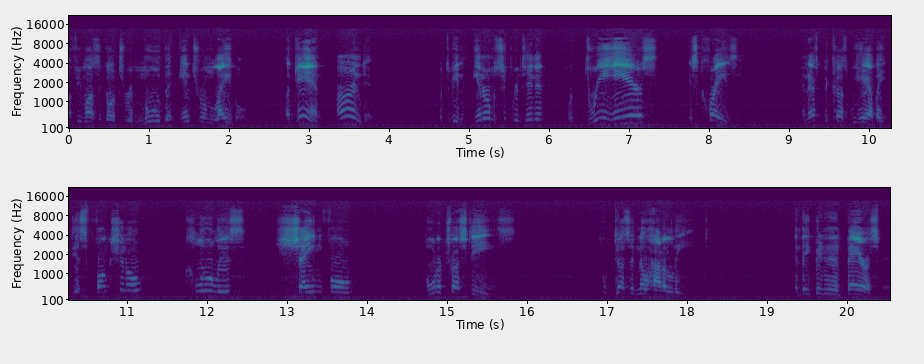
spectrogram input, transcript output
a few months ago to remove the interim label. Again, earned it. But to be an interim superintendent for three years is crazy. And that's because we have a dysfunctional, clueless, shameful board of trustees who doesn't know how to lead. And they've been an embarrassment.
